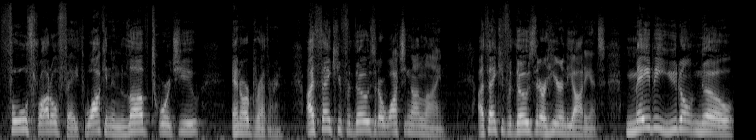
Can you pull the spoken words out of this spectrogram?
full throttle faith, walking in love towards you and our brethren. I thank you for those that are watching online. I thank you for those that are here in the audience. Maybe you don't know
